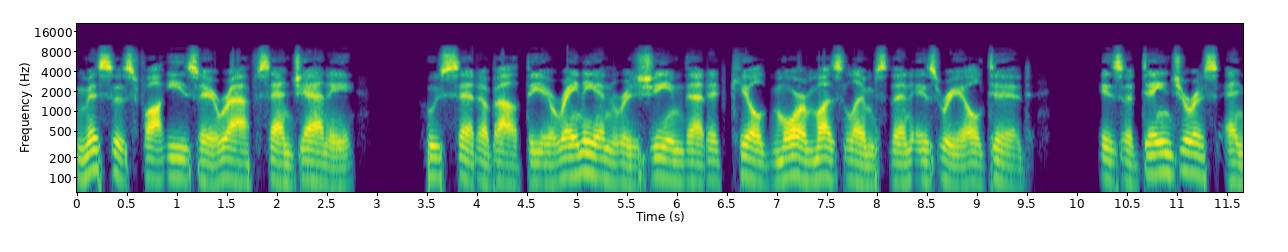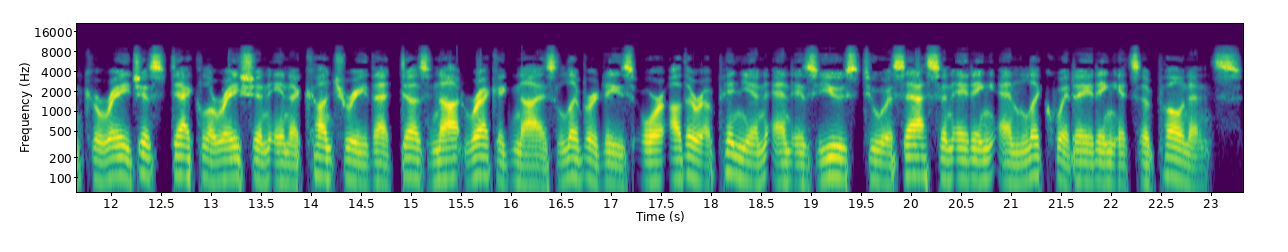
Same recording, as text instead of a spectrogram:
Mrs. Faizeh Rafsanjani, who said about the Iranian regime that it killed more Muslims than Israel did, is a dangerous and courageous declaration in a country that does not recognize liberties or other opinion and is used to assassinating and liquidating its opponents.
